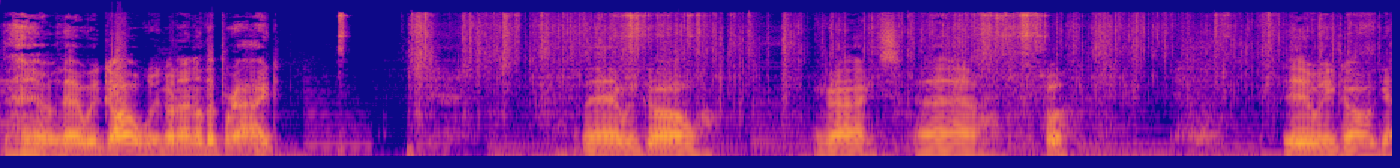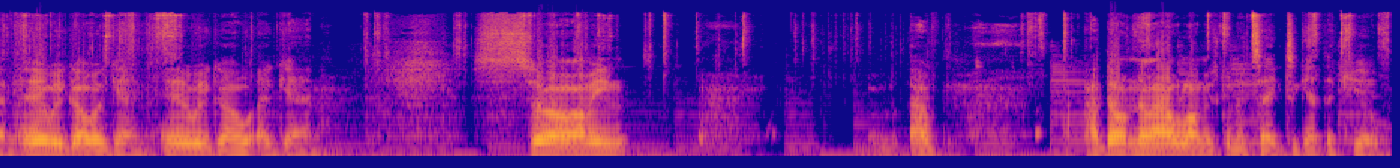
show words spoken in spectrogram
There, there we go. We've got another Pride. There we go. Right. Uh, here we go again. Here we go again. Here we go again. So I mean, I I don't know how long it's going to take to get the Kew.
